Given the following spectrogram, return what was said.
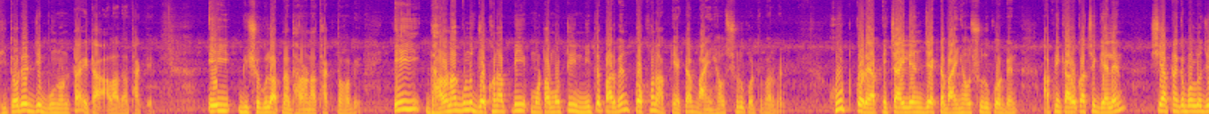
ভিতরের যে বুননটা, এটা আলাদা থাকে। এই বিষয়গুলো আপনার ধারণা থাকতে হবে। এই ধারণাগুলো যখন আপনি মোটামুটি নিতে পারবেন, তখন আপনি একটা বাইং হাউস শুরু করতে পারবেন। হুট করে আপনি চাইলেন যে একটা বাইং হাউস শুরু করবেন। আপনি কারও কাছে গেলেন, সে আপনাকে বলল যে,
